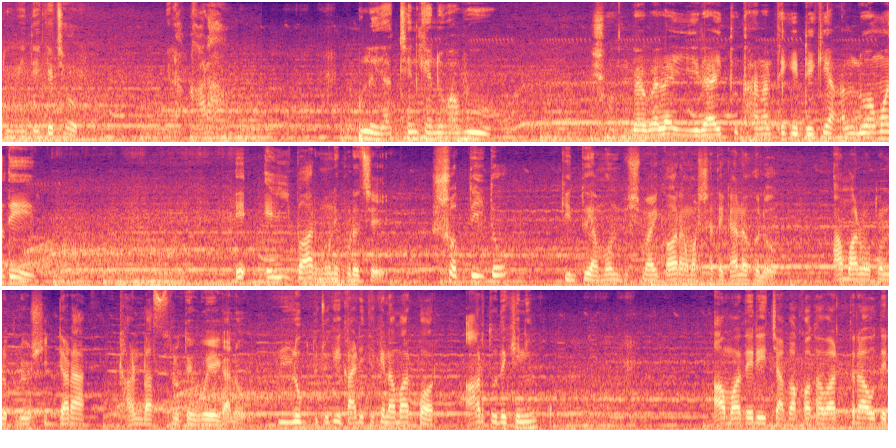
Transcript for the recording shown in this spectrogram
তুমি দেখেছ? এরা কারা? ভুলে যাচ্ছেন কেন বাবু? সন্ধ্যাবেলায় এরাই তো থানা থেকে ডেকে আনলো আমাদের। এ এইবার মনে পড়েছে। সত্যিই তো কিন্তু এমন বিস্ময়কর আমার সাথে কেন হলো? আমার মতন লোকের সিদ্ধারা ঠান্ডা স্রোতে হয়ে গেল লোক দুটোকে গাড়ি থেকে নামার পর আর তো দেখিনি। আমাদের এই চাপা কথাবার্তা ওদের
